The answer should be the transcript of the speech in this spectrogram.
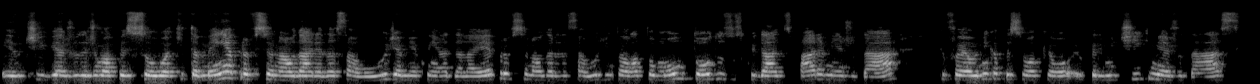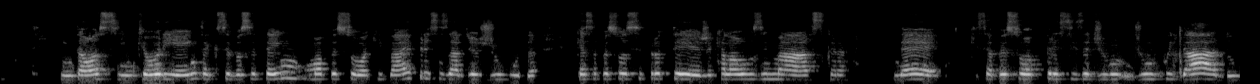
Eu tive a ajuda de uma pessoa que também é profissional da área da saúde, a minha cunhada ela é profissional da área da saúde, então ela tomou todos os cuidados para me ajudar que foi a única pessoa que eu, eu permiti que me ajudasse. Então, assim, o que eu oriento é que se você tem uma pessoa que vai precisar de ajuda, que essa pessoa se proteja, que ela use máscara, né? Que se a pessoa precisa de um, de um cuidado,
